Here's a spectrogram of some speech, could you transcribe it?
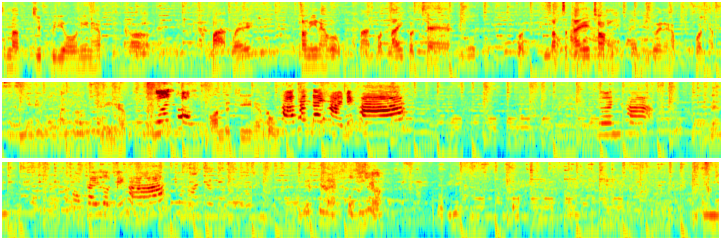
สำหรับคลิปวิดีโอนี้นะครับ ก็ฝากไว้เท่านี้นะครับผมฝากกดไลค์กดแชร์ กด Subscribe ช่องผมด้วยนะครับ ทุกคนครับ นี่ครับ เงินของ on the T นะครับผมลูกค้าท่านใดหายไหมคะ เงินค่ะ แบงค์ของใครหล่นไหมคะเน็ตที่ไหนตกอยู่นี่เหรอตกอยู่นี่ไม่มี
